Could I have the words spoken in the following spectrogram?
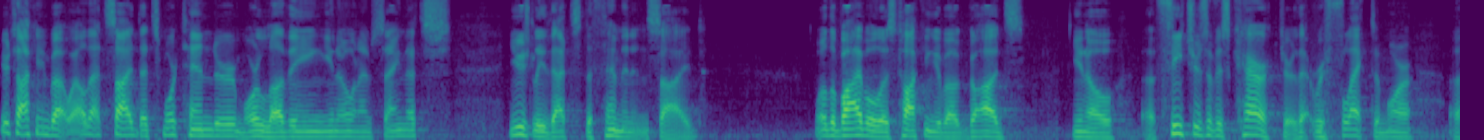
you're talking about, well, that side that's more tender, more loving, you know what I'm saying? That's, usually that's the feminine side. Well, the Bible is talking about God's you know, uh, features of His character that reflect a more, uh,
